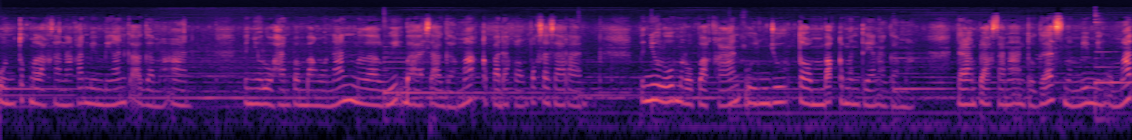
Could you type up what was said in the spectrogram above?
untuk melaksanakan bimbingan keagamaan, penyuluhan pembangunan melalui bahasa agama kepada kelompok sasaran. Penyuluh merupakan unjuk tombak Kementerian Agama dalam pelaksanaan tugas membimbing umat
